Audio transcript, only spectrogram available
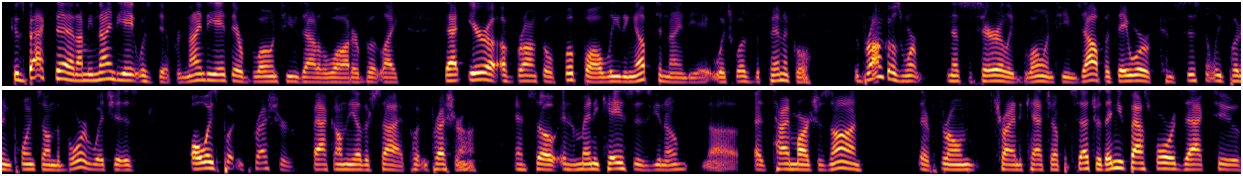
because back then i mean 98 was different. 98 they were blowing teams out of the water but like that era of bronco football leading up to 98 which was the pinnacle the broncos weren't necessarily blowing teams out but they were consistently putting points on the board which is always putting pressure back on the other side putting pressure on. And so, in many cases, you know, uh, as time marches on, they're thrown trying to catch up, etc. Then you fast forward, Zach, to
